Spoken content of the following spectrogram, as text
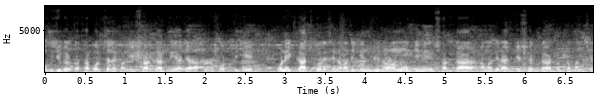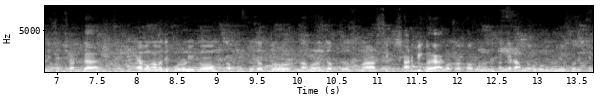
অভিযোগের কথা বলছে না, কারণ এই সরকার দুই হাজার পর থেকে অনেক কাজ করেছেন। আমাদের কেন্দ্রীয় নরেন্দ্র মোদী সরকার, আমাদের রাজ্য সরকার, ডক্টর মানসানিসের সরকার, এবং আমাদের পৌর নিগম পূর্ত দপ্তর নগরায়ণ দপ্তর, স্মার্ট সিটি সার্বিকভাবে আগরতলা শহর উন্নয়নের সঙ্গে রামনগর উন্নয়ন করেছেন।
